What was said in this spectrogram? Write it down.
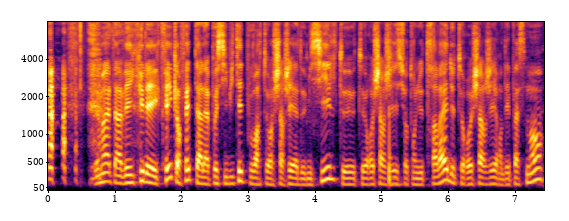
Demain, tu as un véhicule électrique. En fait, tu as la possibilité de pouvoir te recharger à domicile, te, te recharger sur ton lieu de travail, de te recharger en déplacement.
